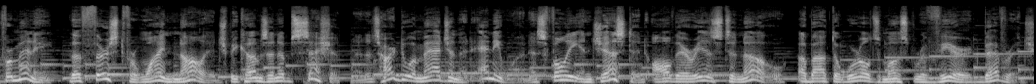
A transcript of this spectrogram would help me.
For many, the thirst for wine knowledge becomes an obsession, and it's hard to imagine that anyone has fully ingested all there is to know about the world's most revered beverage.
